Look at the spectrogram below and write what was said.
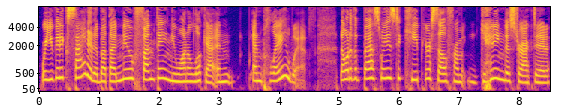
where you get excited about that new fun thing you want to look at and and play with. Now, one of the best ways to keep yourself from getting distracted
